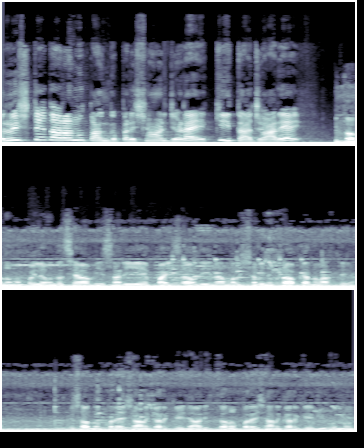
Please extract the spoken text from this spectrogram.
ਰਿਸ਼ਤੇਦਾਰਾਂ ਨੂੰ ਤੰਗ ਪਰੇਸ਼ਾਨ ਜਿਹੜਾ ਹੈ ਕੀਤਾ ਜਾ ਰਿਹਾ ਹੈ। ਤੁਹਾਨੂੰ ਮੈਂ ਪਹਿਲਾਂ ਵੀ ਦੱਸਿਆ ਵੀ ਸਾਰੀ ਇਹ ਭਾਈ ਸਾਹਿਬ ਦੀ ਨਾ ਮਤਲਬ ਛਵੀ ਨੂੰ ਖਰਾਬ ਕਰਨ ਵਾਸਤੇ ਆ। ਕਿ ਸਾਨੂੰ ਪਰੇਸ਼ਾਨ ਕਰਕੇ ਜਾਂ ਰਿਸ਼ਤਿਆਂ ਨੂੰ ਪਰੇਸ਼ਾਨ ਕਰਕੇ ਵੀ ਉਹਨੂੰ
